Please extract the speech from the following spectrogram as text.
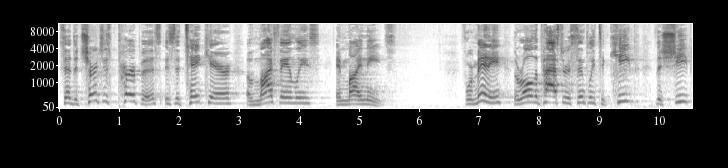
said the church's purpose is to take care of my families and my needs. For many, the role of the pastor is simply to keep the sheep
